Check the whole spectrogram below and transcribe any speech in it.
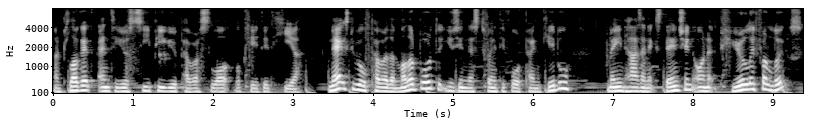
and plug it into your CPU power slot located here. Next we will power the motherboard using this 24 pin cable. Mine has an extension on it purely for looks,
